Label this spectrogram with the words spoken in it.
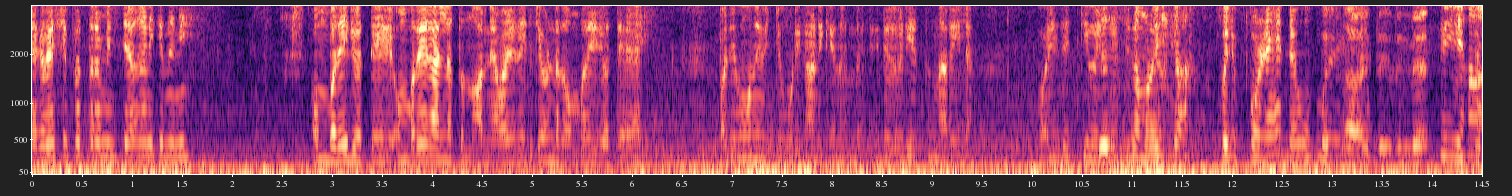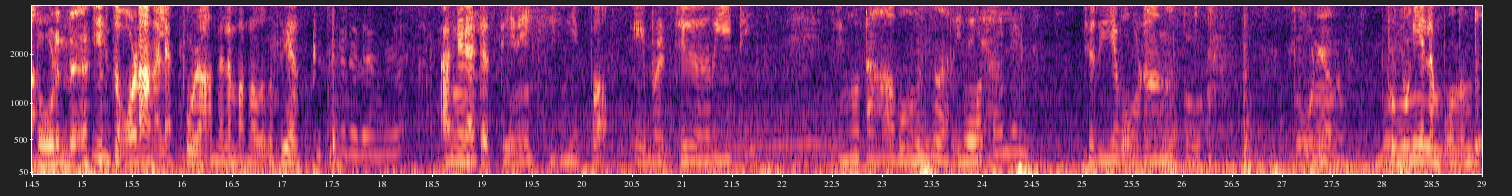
ഏകദേശം ഇപ്പം എത്ര മിനിറ്റാണ് കാണിക്കുന്നതിന് ഒമ്പത് ഇരുപത്തേഴ് ഒമ്പതേ കാലിനെത്തെന്ന് പറഞ്ഞാൽ വഴി തെറ്റിയോണ്ടത് ഒമ്പത് ഇരുപത്തേഴായി. പതിമൂന്ന് മിനിറ്റും കൂടി കാണിക്കുന്നുണ്ട്. ഇത് അറിയില്ല വഴി തെറ്റി വഴി തെറ്റി നമ്മൾ ഒരു പുഴ എന്റെ മുമ്പ് ഈ തോടാന്നല്ലേ പുഴ എന്നെല്ലാം പറഞ്ഞ വൃത്തിയാണ് അങ്ങനെയായിട്ട് എത്തീനി ഇനിയിപ്പോ ഈ ബ്രിഡ്ജ് കയറിയിട്ട് എങ്ങോട്ടാ പോകുന്നത് അറിയുന്നില്ല. ചെറിയ ബോർഡാണ് തോണിയെല്ലാം പോകുന്നുണ്ട്.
